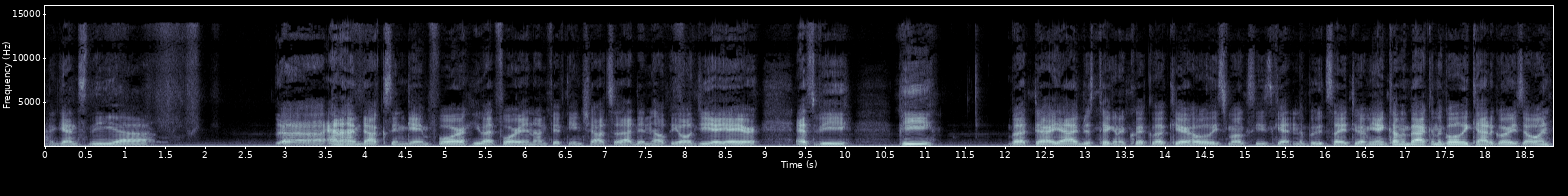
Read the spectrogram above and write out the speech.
against the uh, uh, Anaheim Ducks in Game Four. He let four in on 15 shots, so that didn't help the old GAA or SVP. But uh, yeah, I'm just taking a quick look here. Holy smokes, he's getting the boots laid to him. He ain't coming back in the goalie categories, Owen.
